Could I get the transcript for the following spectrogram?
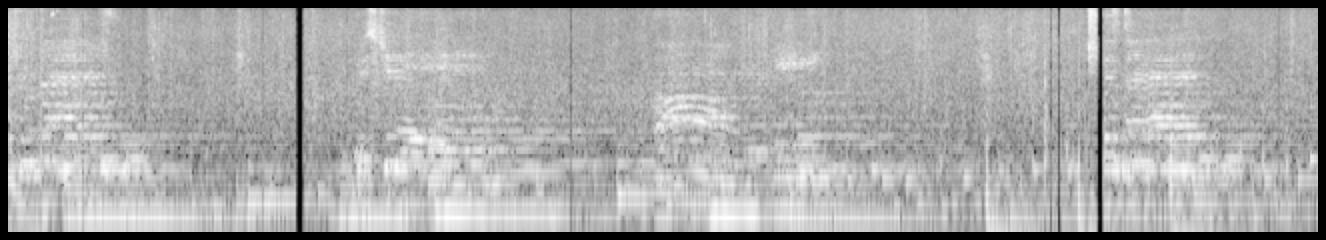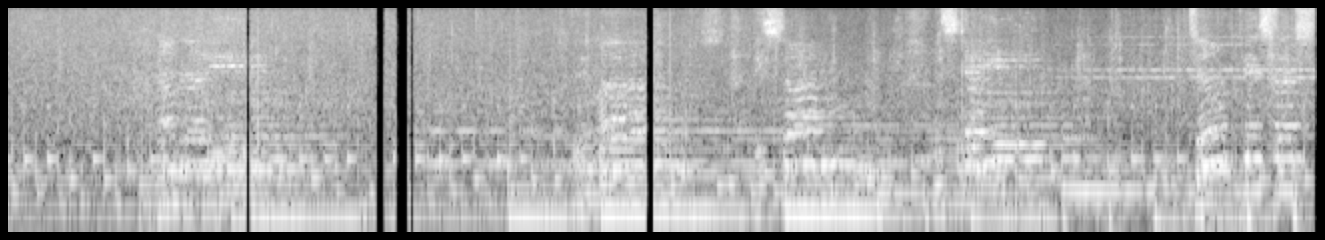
Don't even. There must be so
